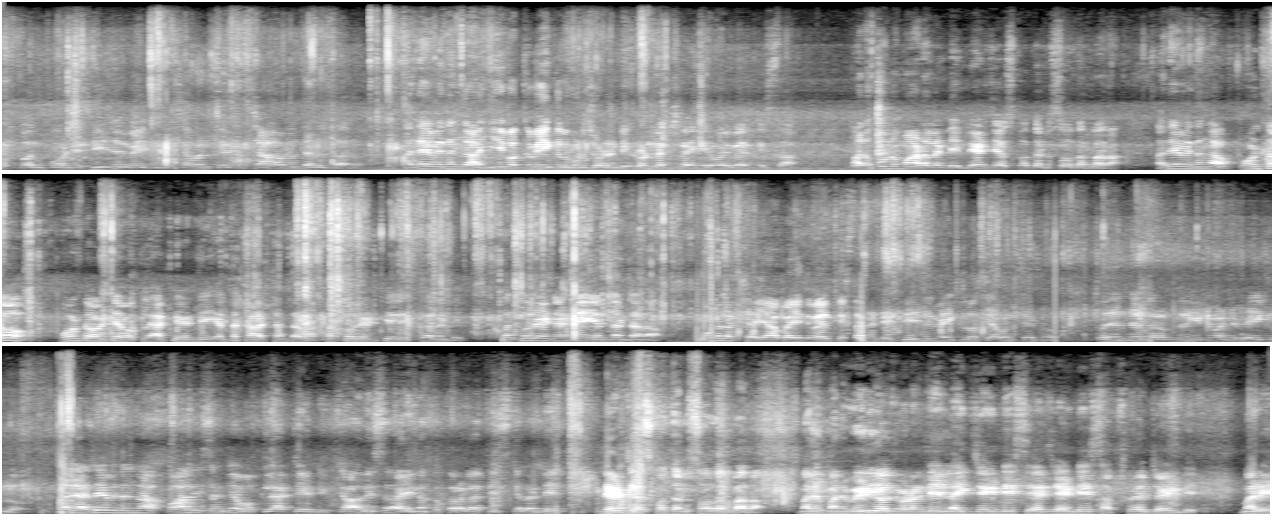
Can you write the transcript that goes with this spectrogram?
ఎత్తుకొని పోండి. డీజిల్ వెహికల్ సెవెన్ సీట్ చాలా మంది అడుగుతారు. అదేవిధంగా ఈ ఒక్క వెహికల్ కూడా చూడండి రెండు లక్షల ఇరవై వేలకి ఇస్తాను పదకొండు మోడల్ అండి లేట్ చేసుకోవద్దండి సోదరులారా. అదేవిధంగా ఫోన్టో ఫోన్టో అంటే ఒక క్లారిటీ అండి ఎంత కాస్ట్ అంటారా? తక్కువ రేట్కి ఇస్తానండి. తక్కువ రేట్ అంటే ఎంత అంటారా ఒక లక్ష యాభై ఐదు వేలకి ఇస్తానండి. Diesel vehicle seven seater. వదిలితే దొరుకుతుంది ఇటువంటి వెహికల్. మరి అదేవిధంగా క్వాలిస్ అంటే ఒక క్లారిటీ అండి క్వాలిస్ అయినంత త్వరగా తీసుకెళ్ళండి. లేట్ చేసుకోవద్దండి సోదరులారా. మరి మన వీడియోలు చూడండి లైక్ చేయండి షేర్ చేయండి సబ్స్క్రైబ్ చేయండి. మరి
